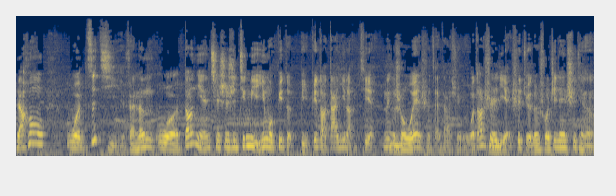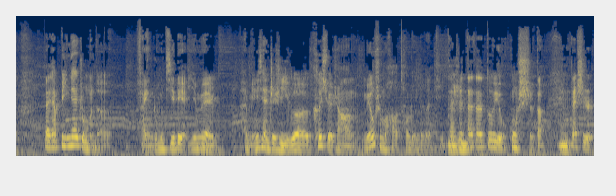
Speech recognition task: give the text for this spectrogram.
然后我自己反正我当年其实是经历，因为我毕的比毕导大一两届，那个时候我也是在大学里，我当时也是觉得说这件事情大家不应该这么的反应这么激烈，因为很明显这是一个科学上没有什么好讨论的问题，但是大家都有共识的。嗯但是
